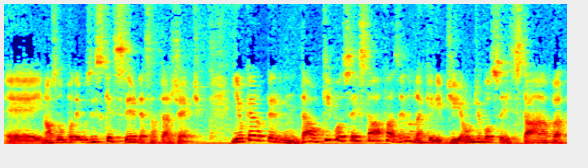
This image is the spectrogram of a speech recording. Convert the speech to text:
é, e nós não podemos esquecer dessa tragédia. E eu quero perguntar o que você estava fazendo naquele dia, onde você estava,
